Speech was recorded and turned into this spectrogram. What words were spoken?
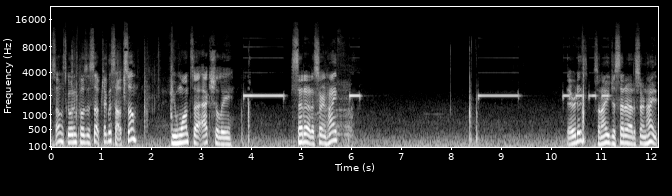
So let's go ahead and close this up. Check this out. So if you want to actually set it at a certain height there it is. So now you just set it at a certain height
